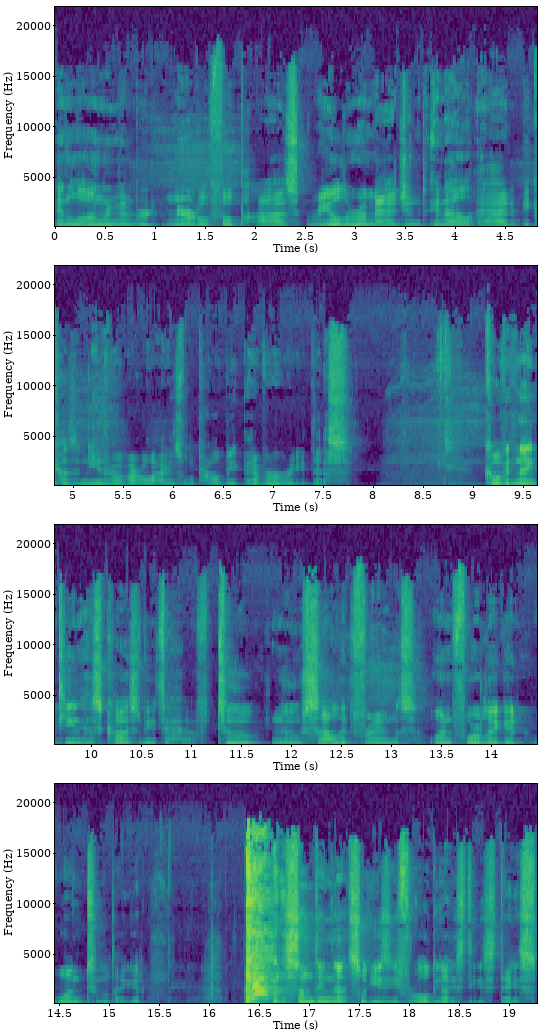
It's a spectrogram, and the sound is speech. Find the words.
and long remembered marital faux pas, real or imagined, and I'll add because neither of our wives will probably ever read this. COVID 19 has caused me to have two new solid friends, one four legged, one two legged. Something not so easy for old guys these days.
